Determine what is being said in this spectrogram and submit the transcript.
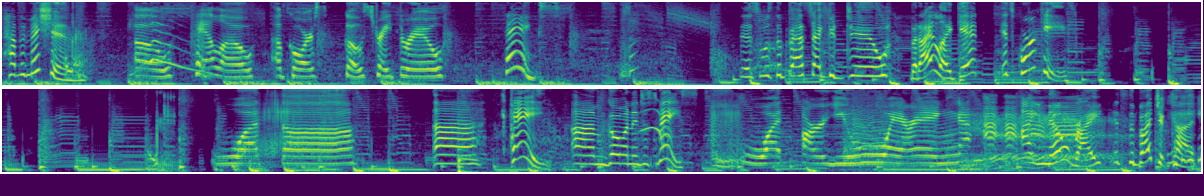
have a mission. Oh, hello. Of course. Go straight through. Thanks. This was the best I could do. But I like it. It's quirky. What the… Uh, hey! I'm going into space. What are you wearing? I know, right? It's the budget cuts.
